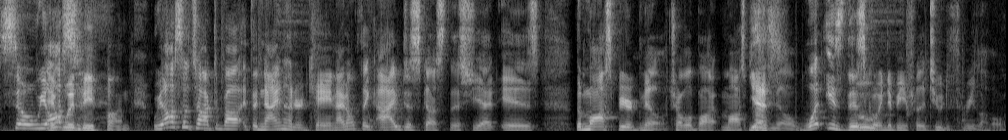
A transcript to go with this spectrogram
So we also It would be fun. we also talked about at the 900k, and I don't think I've discussed this yet. Is the Mossbeard Mill Trouble Bo- Mossbeard Yes. Mill? What is this Ooh. going to be for the two to three level?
